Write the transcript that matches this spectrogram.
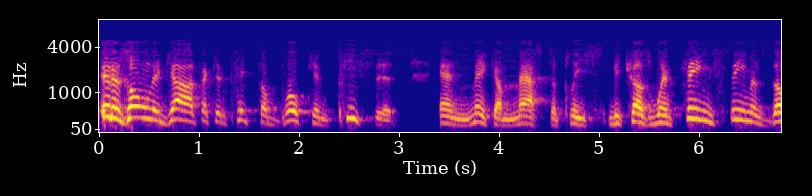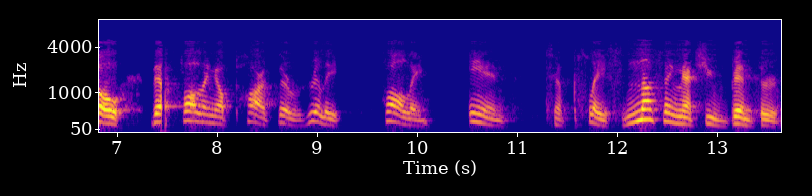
It is only God that can take the broken pieces and make a masterpiece because when things seem as though they're falling apart, they're really falling into place. Nothing that you've been through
